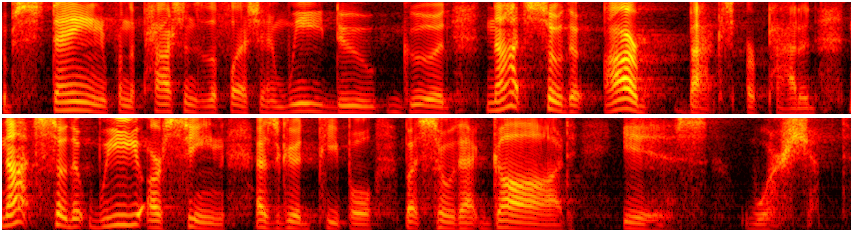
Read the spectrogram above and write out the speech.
abstain from the passions of the flesh and we do good, not so that our backs are patted, not so that we are seen as good people, but so that God is worshiped.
